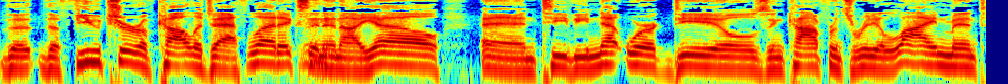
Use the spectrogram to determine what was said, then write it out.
the the future of college athletics and NIL and TV network deals and conference realignment.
